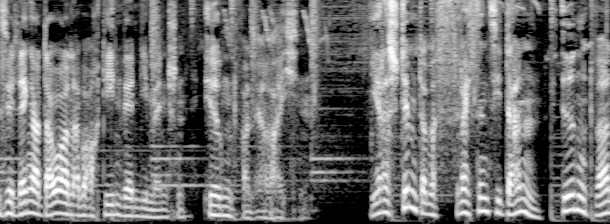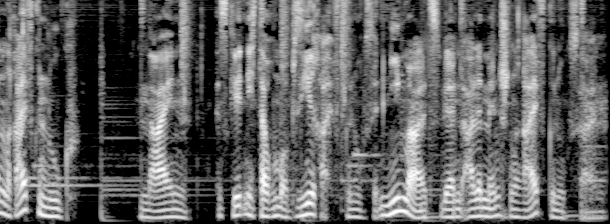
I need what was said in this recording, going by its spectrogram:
es wird länger dauern, aber auch den werden die Menschen irgendwann erreichen. Ja, das stimmt, aber vielleicht sind sie dann irgendwann reif genug. Nein, es geht nicht darum, ob sie reif genug sind. Niemals werden alle Menschen reif genug sein.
